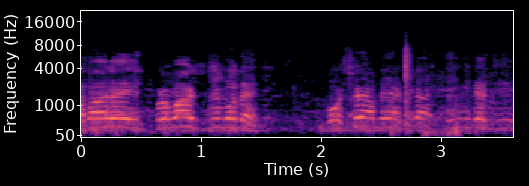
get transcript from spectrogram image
আমার এই প্রবাস জীবনে বসে আমি একটা ইংরেজি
